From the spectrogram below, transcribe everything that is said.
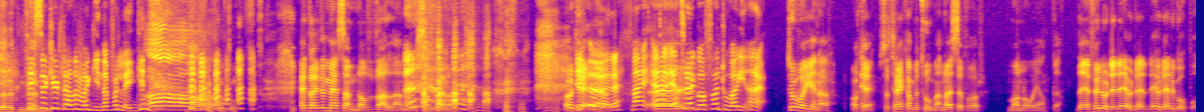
den uten den ut Tenk så kult å ha en vagina på leggen. Ah! Jeg tenkte mer sånn navlen. Liksom. Det er noe. I eh, øret. Nei, jeg, jeg tror jeg går for to vaginaer, jeg. To vaginaer. OK, så trekant med to menn da, istedenfor mann og jente. Det, jeg føler jo det, det, er jo det, det er jo det det går på.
